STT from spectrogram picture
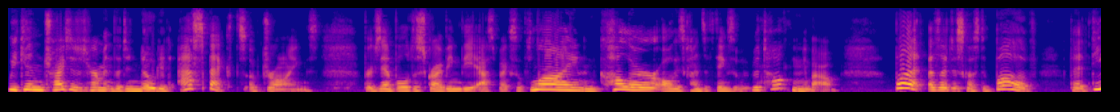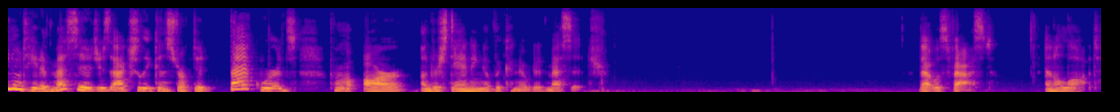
We can try to determine the denoted aspects of drawings, for example, describing the aspects of line and color, all these kinds of things that we've been talking about. But as I discussed above, that denotative message is actually constructed backwards from our understanding of the connoted message. That was fast and a lot.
